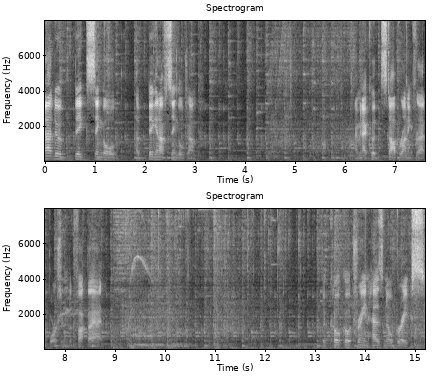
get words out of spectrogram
Cannot do a big single, a big enough single jump. I mean, I could stop running for that portion, but fuck that. The Coco train has no brakes.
